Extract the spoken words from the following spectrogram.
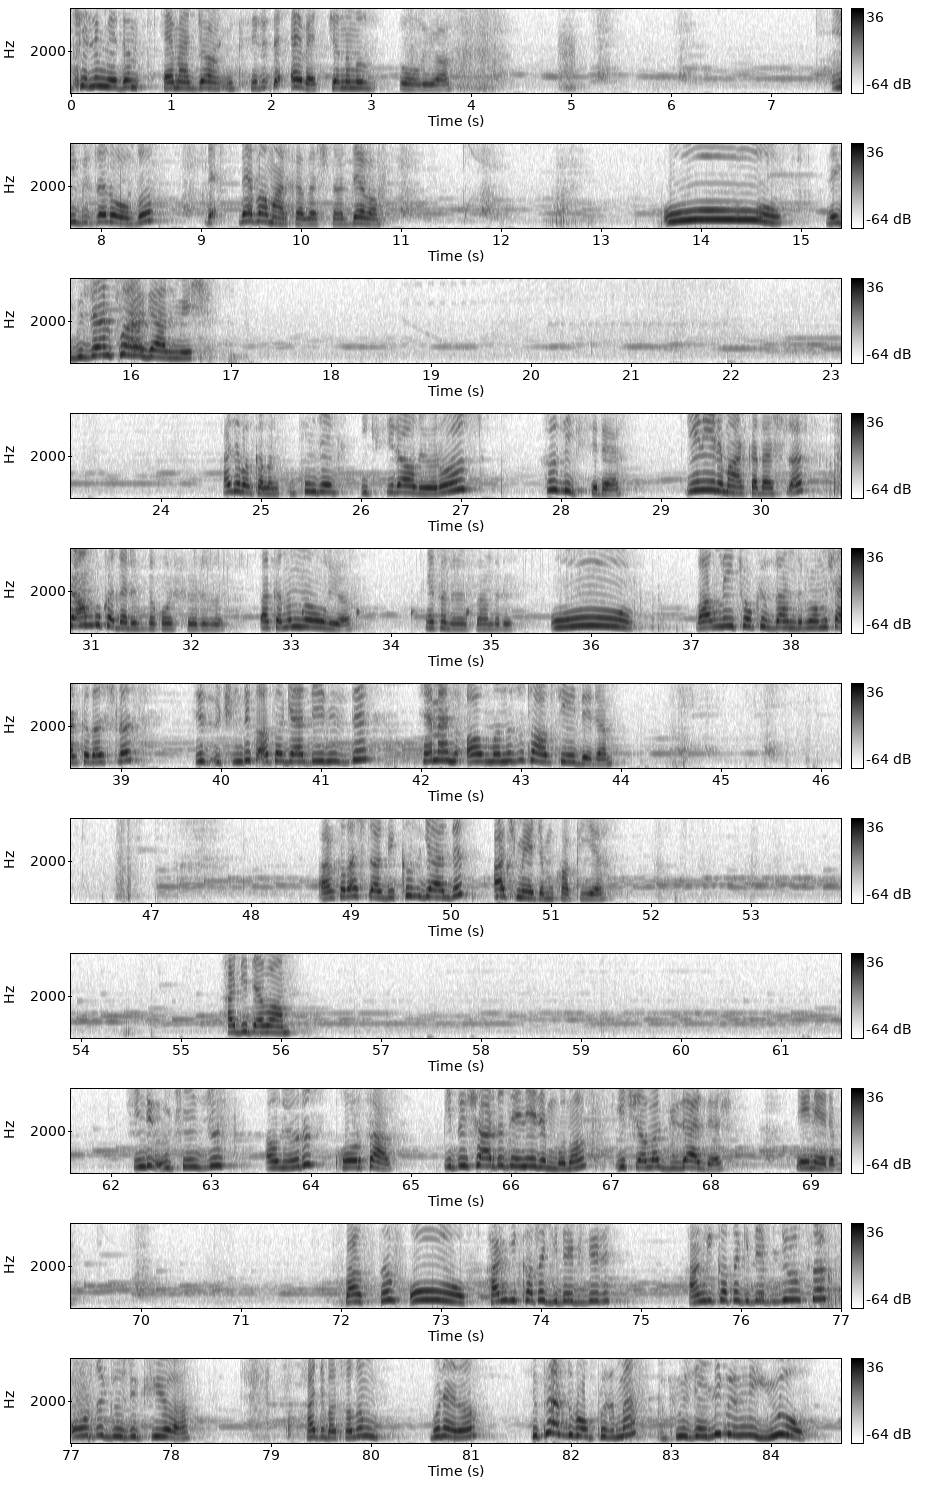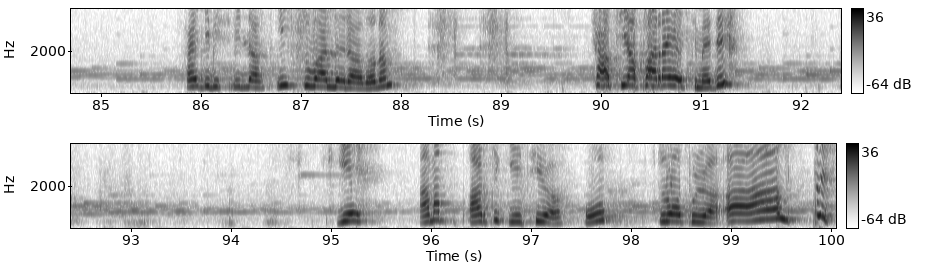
İçelim dedim hemen can iksiri de evet canımız doluyor. İyi güzel oldu. De- devam arkadaşlar devam. Oo, ne güzel para gelmiş. Hadi bakalım ikinci ik- iksiri alıyoruz. Hız iksiri. Deneyelim arkadaşlar. Şu an bu kadar hızlı koşuyoruz. Bakalım ne oluyor. Ne kadar hızlandırıyor. Oo! Vallahi çok hızlandırıyormuş arkadaşlar. Siz üçüncü ata geldiğinizde hemen almanızı tavsiye ederim. Arkadaşlar bir kız geldi. Açmayacağım kapıyı. Hadi devam. Şimdi üçüncü alıyoruz. Portal. Bir dışarıda deneyelim bunu. İnşallah güzeldir. Deneyelim. Bastım. Oo, hangi kata gidebilir? Hangi kata gidebiliyorsak orada gözüküyor. Hadi bakalım. Bu ne lan? Süper dropper mı? 250 bin mi? Yuh. Hadi bismillah. İlk duvarları alalım. Çatıya para yetmedi. Ye. Ama artık yetiyor. Hop. Dropper'ı aldık.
